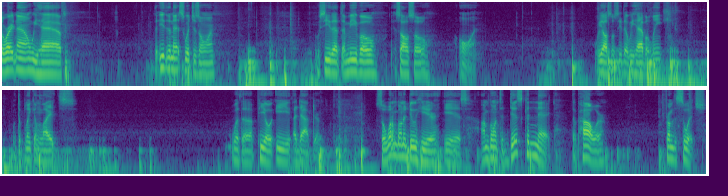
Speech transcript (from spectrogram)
So right now we have the Ethernet switch is on. We see that the Mevo is also on. We also see that we have a link with the blinking lights with a PoE adapter. So what I'm going to do here is I'm going to disconnect the power from the switch.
